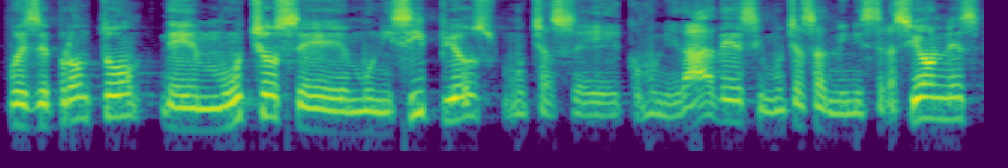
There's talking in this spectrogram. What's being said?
pues de pronto en muchos eh, municipios, muchas eh, comunidades y muchas administraciones,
